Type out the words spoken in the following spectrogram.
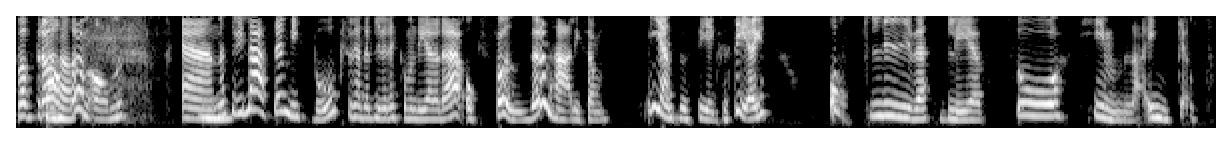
vad pratar de om. Eh, mm. Men så vi läste en viss bok som vi hade blivit rekommenderade och följde de här liksom, egentligen steg för steg. Och livet blev så himla enkelt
